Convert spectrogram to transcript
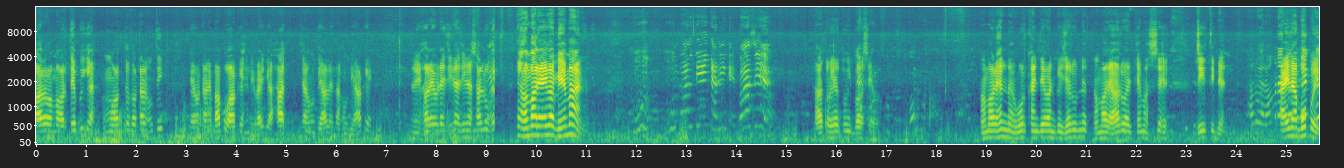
મારવામાં અડધે પૂઈ ગયા. હું આપતો તો અટાણે સુધી એ અટાણે બાપુ હાકે ને વાગ્યા હાથ ત્યાં સુધી હાલે ત્યાં સુધી હાકે. ને હરેવડે ઝીણા ઝીણા ચાલુ અમારે આવ્યા મહેમાન હું હું બોલતી આઈ તારી કે બસ એ હા તો એ તું બસ એવો અમારે હે ને ઓળખાણ દેવાની કંઈ જરૂર નથી. અમારે હારવાર ફેમસ છે જીવતી બેન આવ્યા બપોરે.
